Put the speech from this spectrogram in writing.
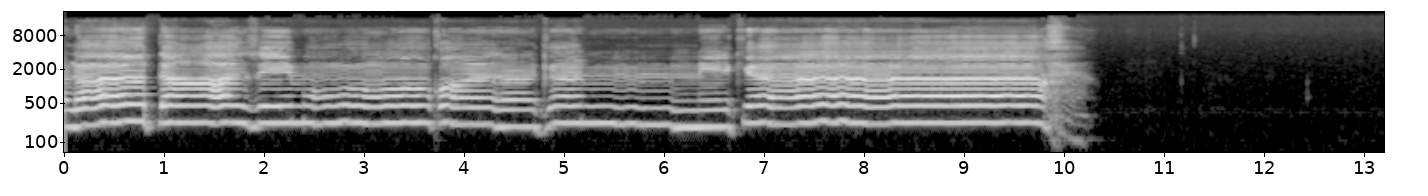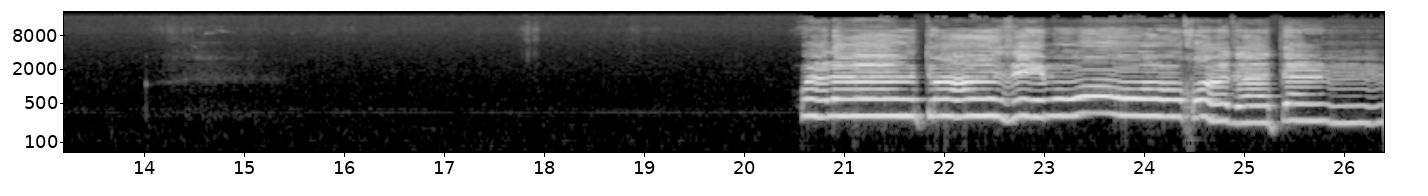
ولا تعزموا قد النكاح. ولا تعزموا قدة النكاح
